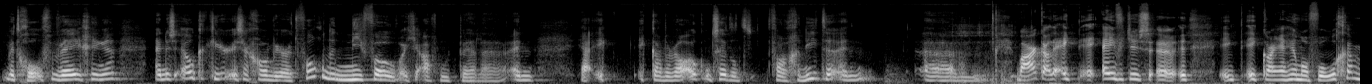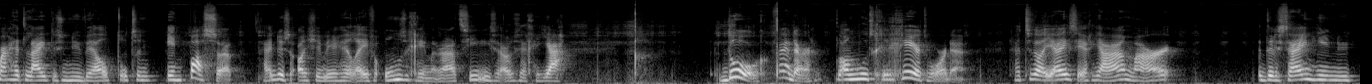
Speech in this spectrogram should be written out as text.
met golfbewegingen. En dus elke keer is er gewoon weer het volgende niveau wat je af moet pellen. En ja, ik, ik kan er wel ook ontzettend van genieten. En Ehm, Maar ik, eventjes, eh, ik, ik kan je helemaal volgen, maar het leidt dus nu wel tot een impasse. Dus als je weer heel even onze generatie, die zou zeggen, ja, door, verder. Het moet geregeerd worden. Terwijl jij zegt, ja, maar er zijn hier nu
